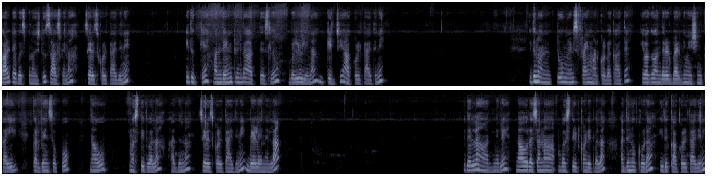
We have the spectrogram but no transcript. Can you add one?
ಕಾಲು ಟೇಬಲ್ ಸ್ಪೂನಷ್ಟು ಸಾಸಿವೆನ ಸೇರಿಸ್ಕೊಳ್ತಾ ಇದ್ದೀನಿ. ಇದಕ್ಕೆ ಒಂದು ಎಂಟರಿಂದ ಹತ್ತು ಎಸಲು ಬೆಳ್ಳುಳ್ಳಿನ ಗೆಜ್ಜಿ ಹಾಕ್ಕೊಳ್ತಾ ಇದ್ದೀನಿ. ಇದನ್ನು ಒಂದು ಟೂ ಮಿನಿಟ್ಸ್ ಫ್ರೈ ಮಾಡ್ಕೊಳ್ಬೇಕಾಗತ್ತೆ. ಇವಾಗ ಒಂದೆರಡು ಬ್ಯಾಡಗಿ ಮೆಣಸಿನ್ಕಾಯಿ, ಕರ್ಬೇವಿನ ಸೊಪ್ಪು, ನಾವು ಮಸ್ತಿದ್ವಲ್ಲ? ಅದನ್ನು ಸೇರಿಸ್ಕೊಳ್ತಾ ಇದ್ದೀನಿ ಬೇಳೆನೆಲ್ಲ. ಇದೆಲ್ಲ ಆದಮೇಲೆ ನಾವು ರಸನ ಬಸ್ದಿಟ್ಕೊಂಡಿದ್ವಲ್ಲ ಅದನ್ನು ಕೂಡ ಇದಕ್ಕೆ ಹಾಕ್ಕೊಳ್ತಾ ಇದ್ದೀನಿ.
